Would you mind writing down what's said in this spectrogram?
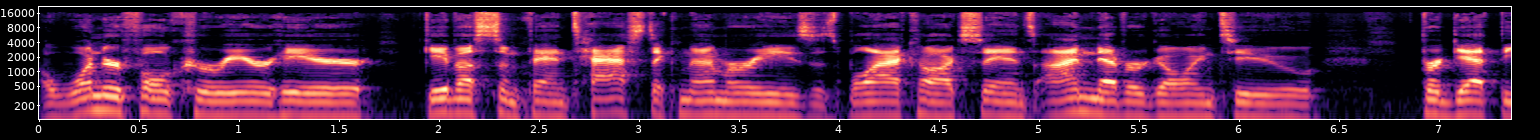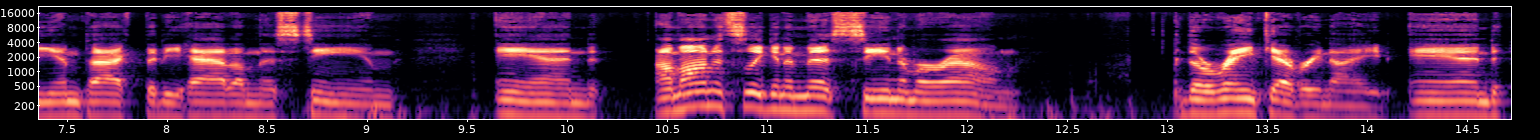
a wonderful career here, gave us some fantastic memories as Blackhawks fans. I'm never going to forget the impact that he had on this team. And I'm honestly going to miss seeing him around the rink every night. And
